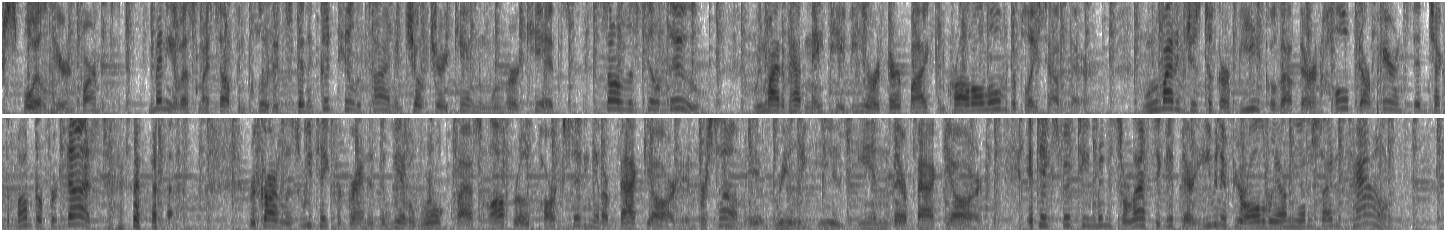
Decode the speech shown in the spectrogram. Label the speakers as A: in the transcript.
A: Are spoiled here in Farmington. Many of us, myself included, spent a good deal of time in Chokecherry Canyon when we were kids. Some of us still do. We might have had an ATV or a dirt bike and crawled all over the place out there. We might have just took our vehicles out there and hoped our parents didn't check the bumper for dust. Regardless, we take for granted that we have a world class off road park sitting in our backyard, and for some, it really is in their backyard. It takes 15 minutes or less to get there, even if you're all the way on the other side of town.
